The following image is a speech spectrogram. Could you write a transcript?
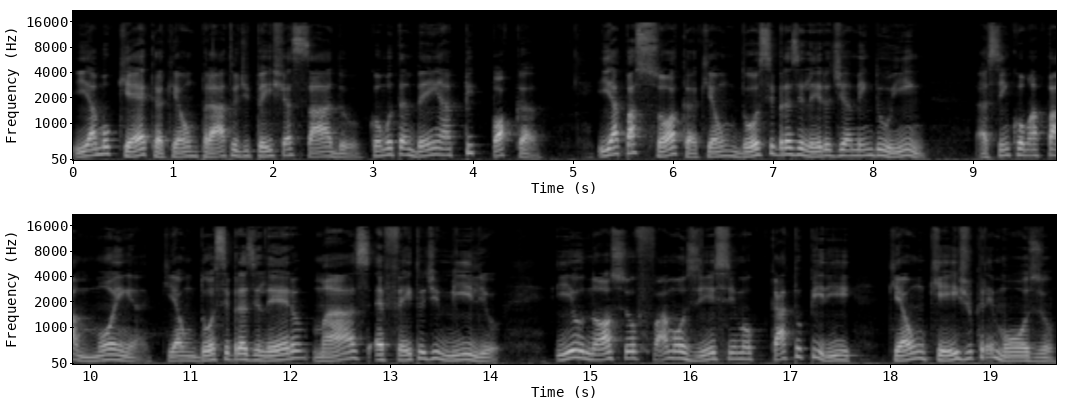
e a muqueca, que é um prato de peixe assado, como também a pipoca e a paçoca, que é um doce brasileiro de amendoim, assim como a pamonha, que é um doce brasileiro, mas é feito de milho, e o nosso famosíssimo catupiry, que é um queijo cremoso.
